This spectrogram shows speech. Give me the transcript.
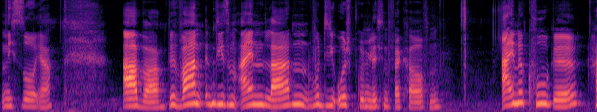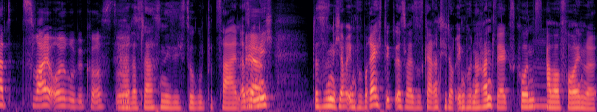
nicht so, ja. Aber wir waren in diesem einen Laden, wo die ursprünglichen verkaufen. Eine Kugel hat 2 Euro gekostet. Ja, das lassen die sich so gut bezahlen. Also Ja. nicht, dass es nicht auch irgendwo berechtigt ist, weil es ist garantiert auch irgendwo eine Handwerkskunst. Mhm. Aber Freunde,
